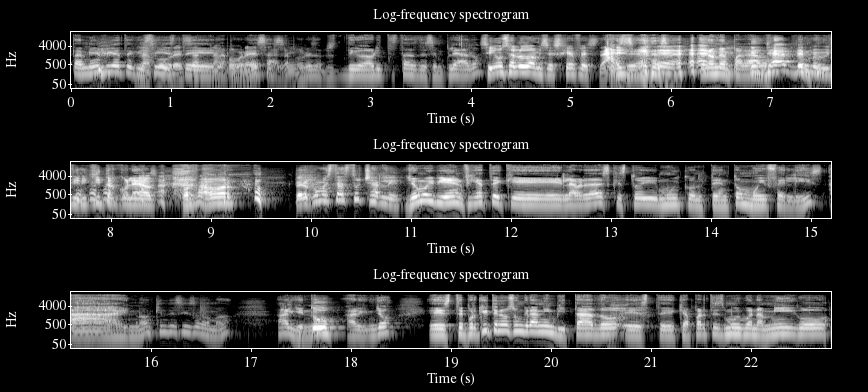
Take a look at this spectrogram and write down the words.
también fíjate que La sí, pobreza, este, la la, pobreza, pobreza, sí. la pobreza. Pues digo, ahorita estás desempleado. Sí, un saludo a mis ex jefes. Ay, sí. Que no me han pagado. Ya, denme mi finiquito, culeros, por favor. Pero ¿cómo estás tú, Charlie? Yo muy bien, fíjate que la verdad es que estoy muy contento, muy feliz. Ay, ¿no? ¿Quién decía eso, mamá? Alguien, ¿no? Tú. Alguien, yo. Este, porque hoy tenemos un gran invitado, este, que aparte es muy buen amigo.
